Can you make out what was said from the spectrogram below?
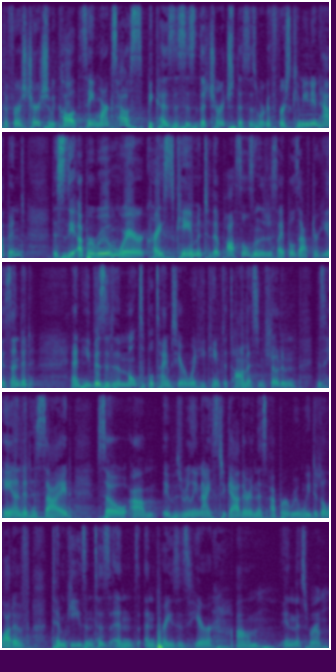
the first church we call it st mark's house because this is the church this is where the first communion happened. This is the upper room where christ came to the apostles and the disciples after he ascended and he visited them multiple times here when he came to thomas and showed him his hand and his side. So um, it was really nice to gather in this upper room. We did a lot of timgies and, and, and praises here um, in this room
